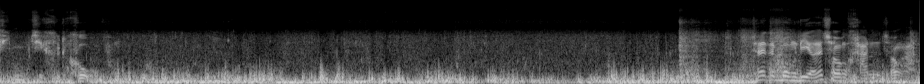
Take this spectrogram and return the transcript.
ทิมที่ขึ้นโคก ใช่แต่บงเดียวแค่สองคันสองอัน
